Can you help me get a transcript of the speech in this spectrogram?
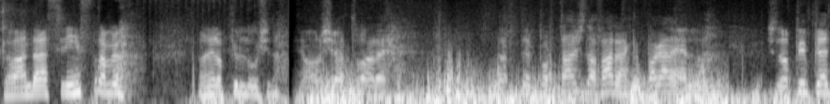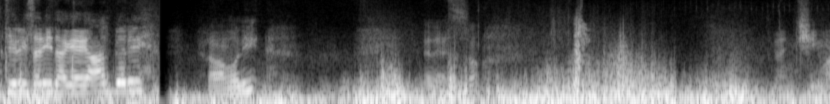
Dovevo andare a sinistra però non ero più lucido. Siamo riusciti a trovare del portage da fare anche a Paganella. Ci sono più impianti di risalita che alberi. Eravamo lì. E adesso siamo in cima.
